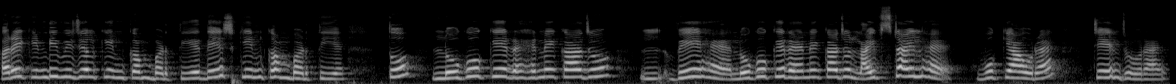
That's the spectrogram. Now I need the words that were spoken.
हर एक इंडिविजुअल की इनकम बढ़ती है, देश की इनकम बढ़ती है तो लोगों के रहने का जो वे है, लोगों के रहने का जो लाइफस्टाइल है, वो क्या हो रहा है? चेंज हो रहा है।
